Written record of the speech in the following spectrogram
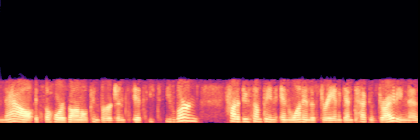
now it's the horizontal convergence. It's you learn how to do something in one industry, and again, tech is driving this,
